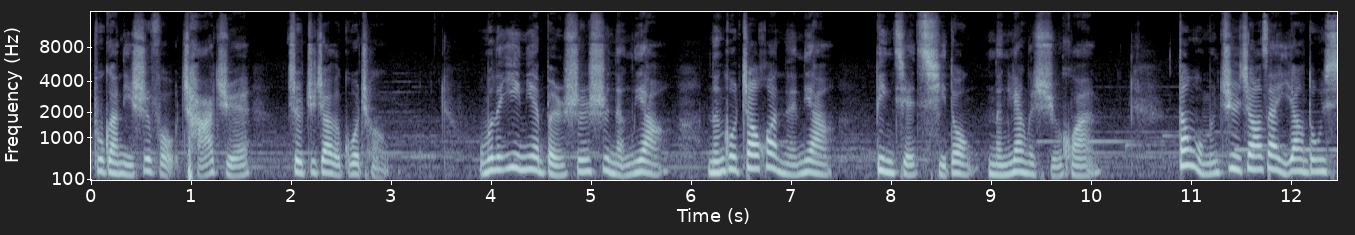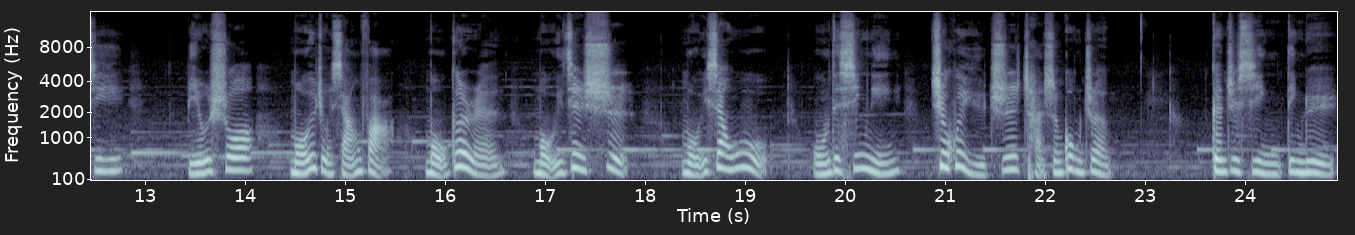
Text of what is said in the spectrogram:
不管你是否察觉这聚焦的过程，我们的意念本身是能量，能够召唤能量，并且启动能量的循环。当我们聚焦在一样东西，比如说某一种想法、某个人、某一件事、某一项物，我们的心灵就会与之产生共振。根据吸引定律，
